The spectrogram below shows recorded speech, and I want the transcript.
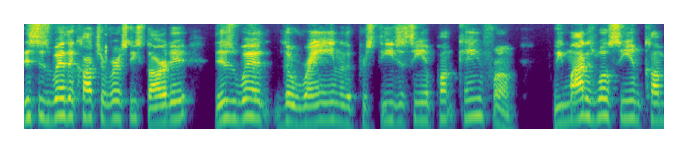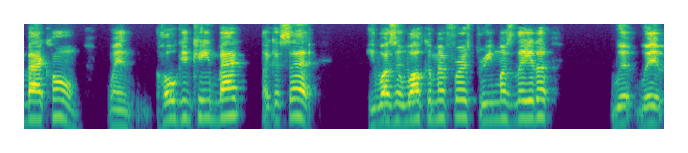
This is where the controversy started. This is where the reign and the prestige of CM Punk came from. We might as well see him come back home. When Hogan came back, like I said, he wasn't welcome at first. Three months later, with with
